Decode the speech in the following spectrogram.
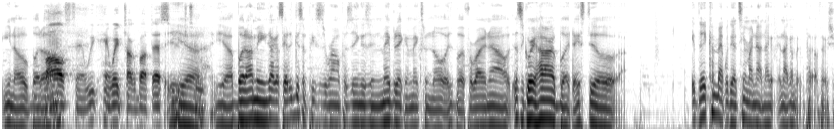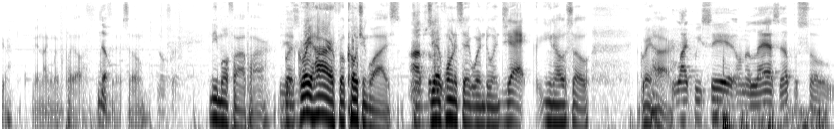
You know, but uh, Boston. We can't wait to talk about that series Yeah, too. yeah, but I mean, like I said, let's get some pieces around Porzingis and maybe they can make some noise. But for right now, it's a great hire, but they still, if they come back with that team right now, they're not, they're not gonna make the playoffs next year. They're not gonna make the playoffs. No. so No sir. need more firepower. but Yes, sir. great hire for coaching wise. Absolutely. Jeff Hornacek wasn't doing jack, you know. So great hire. Like we said on the last episode,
